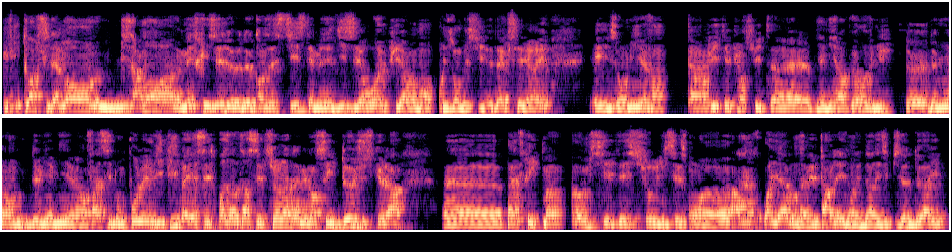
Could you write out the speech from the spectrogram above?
une victoire finalement bizarrement hein, maîtrisée de, de Kansas City. C'était mené 10-0 et puis à un moment ils ont décidé d'accélérer et ils ont mis 28 et puis ensuite euh, Miami est un peu revenu de, de, Miami en face. Et donc pour le MVP bah, il y a ces trois interceptions on en avait lancé deux jusque là euh, Patrick Mahomes qui était sur une saison incroyable on avait parlé dans les derniers épisodes de Hype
